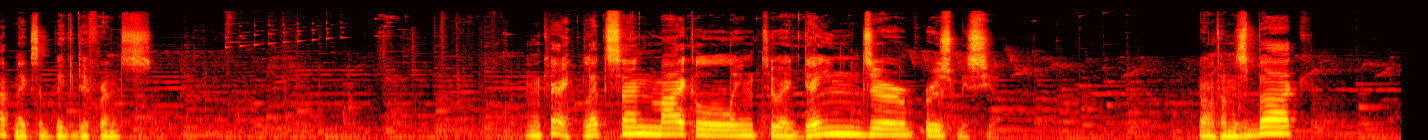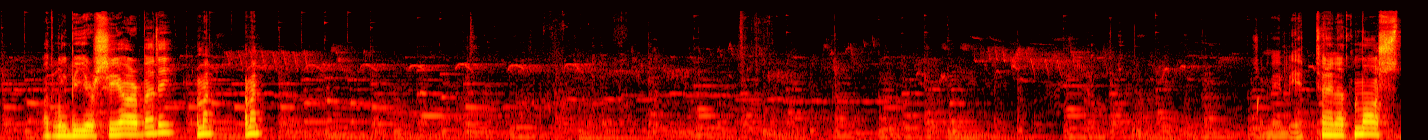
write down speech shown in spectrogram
That makes a big difference. Okay, let's send Michael into a dangerous mission. Jonathan is back. What will be your CR, buddy? Come on, come on. So maybe a 10 at most.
